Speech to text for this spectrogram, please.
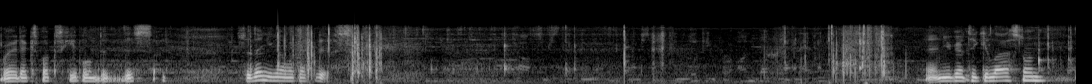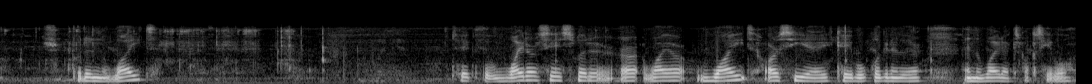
red Xbox cable into this side. So then you're gonna look like this. And you're gonna take your last one, put it in the white. Take the white RCA splitter, uh, white RCA cable, plug it into there, and the white Xbox cable,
